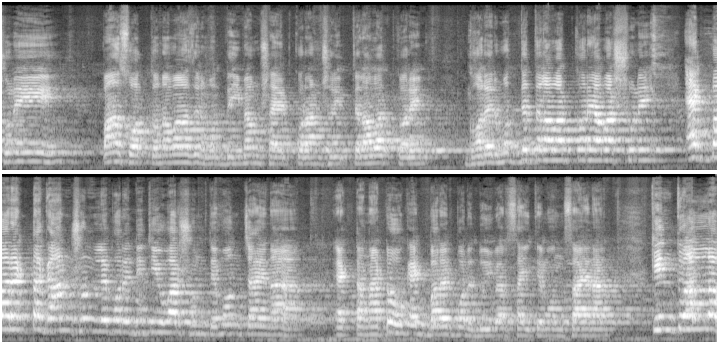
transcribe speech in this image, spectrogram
শুনে, পাঁচ ওয়াক্ত নামাজের মধ্যে ইমাম সাহেব কোরআন শরীফ তেলাওয়াত করে। ঘরের মধ্যে তেলাওয়াত করে, আবার শুনে। একবার একটা গান শুনলে পরে দ্বিতীয়বার শুনতে মন চায় না। একটা নাটক একবারের পরে দুইবার চাইতে মন চায় না। কিন্তু আল্লাহ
